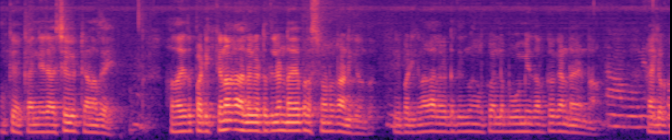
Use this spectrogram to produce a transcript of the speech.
ഓക്കെ കന്യരാശി കിട്ടുകയാണതേ അതായത് പഠിക്കണ കാലഘട്ടത്തിൽ കാലഘട്ടത്തിലുണ്ടായ പ്രശ്നമാണ് കാണിക്കുന്നത്. ഈ പഠിക്കണ കാലഘട്ടത്തിൽ നിങ്ങൾക്ക് വല്ല ഭൂമി തർക്കമൊക്കെ ഉണ്ടായിട്ടുണ്ടാവും ആയിട്ട് ഉണ്ട്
